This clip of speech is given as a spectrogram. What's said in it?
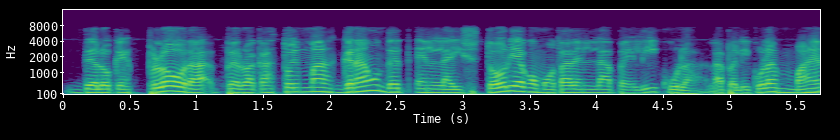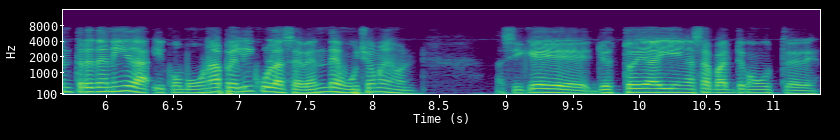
de lo que explora, pero acá estoy más grounded en la historia como tal, en la película. La película es más entretenida y como una película se vende mucho mejor. Así que yo estoy ahí en esa parte con ustedes.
